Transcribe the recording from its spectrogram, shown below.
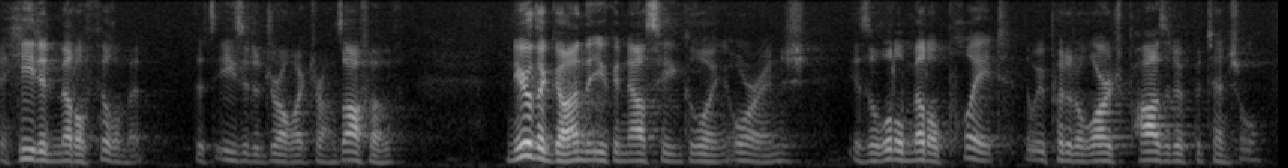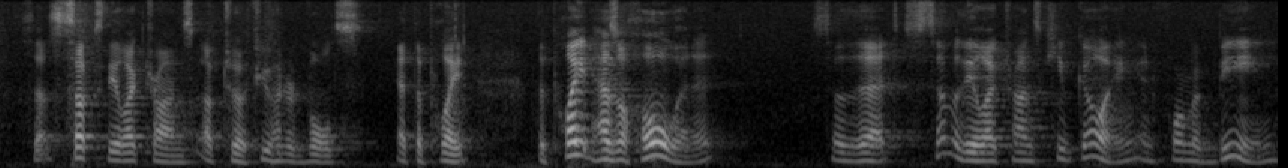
a heated metal filament that's easy to draw electrons off of. Near the gun that you can now see glowing orange is a little metal plate that we put at a large positive potential. So that sucks the electrons up to a few hundred volts at the plate. The plate has a hole in it so that some of the electrons keep going and form a beam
